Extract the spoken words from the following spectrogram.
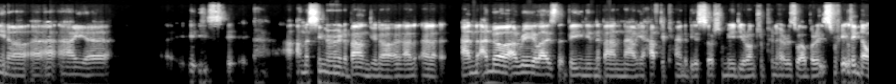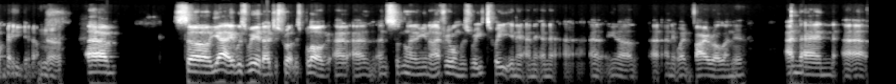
you know, I, I, I uh, it's, it, I- I'm a singer in a band, you know, and, and, and I know I realize that being in a band now, you have to kind of be a social media entrepreneur as well, but it's really not me, you know. No. Um, so yeah, it was weird. I just wrote this blog, and and, and suddenly, you know, everyone was retweeting it, and it, and, it, uh, you know, and it went viral, and Yeah. and then uh,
